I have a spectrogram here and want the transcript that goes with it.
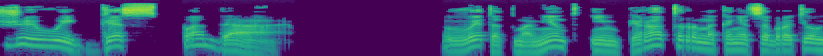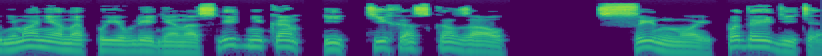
же вы, господа!» В этот момент император наконец обратил внимание на появление наследника и тихо сказал «Сын мой, подойдите».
